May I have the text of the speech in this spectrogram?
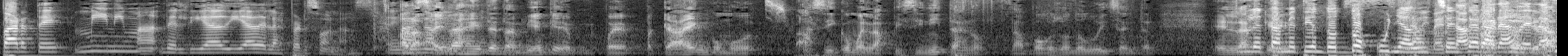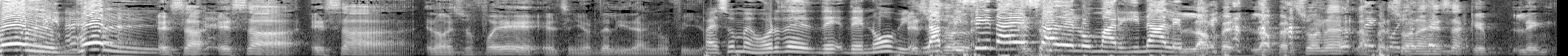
parte mínima del día a día de las personas. Es Ahora, hay la gente también que pues, caen como así como en las piscinitas, ¿no? Tampoco son dos Center. En Tú le estás metiendo dos entera. de la Gol, gol. Esa, esa, esa, no, eso fue el señor del IDAN, no fui yo. Para eso mejor de, de, de Novi. La piscina la- esa de los marginales. La, pues. per- la persona, las personas esas que le-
